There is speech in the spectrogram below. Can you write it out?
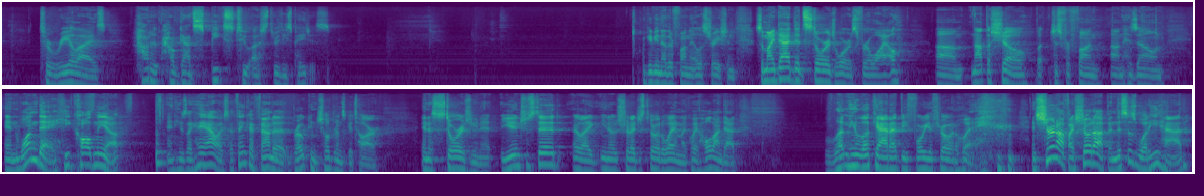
to realize how, to, how God speaks to us through these pages? I'll give you another fun illustration. So, my dad did Storage Wars for a while, um, not the show, but just for fun on his own. And one day he called me up and he was like, Hey, Alex, I think I found a broken children's guitar in a storage unit. Are you interested? Or like, you know, should I just throw it away? I'm like, wait, hold on, Dad. Let me look at it before you throw it away. and sure enough, I showed up, and this is what he had.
